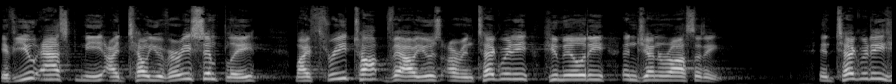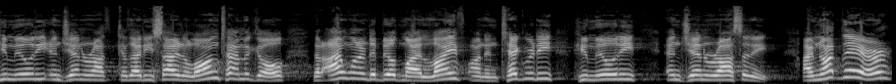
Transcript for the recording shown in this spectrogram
If you ask me, I'd tell you very simply my three top values are integrity, humility, and generosity. Integrity, humility, and generosity. Because I decided a long time ago that I wanted to build my life on integrity, humility, and generosity. I'm not there,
